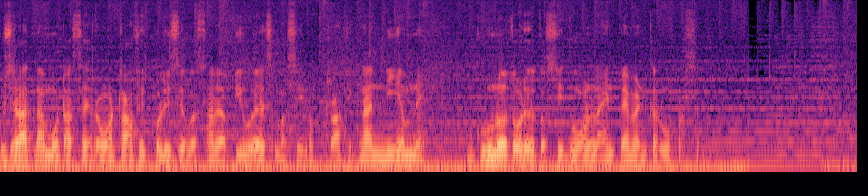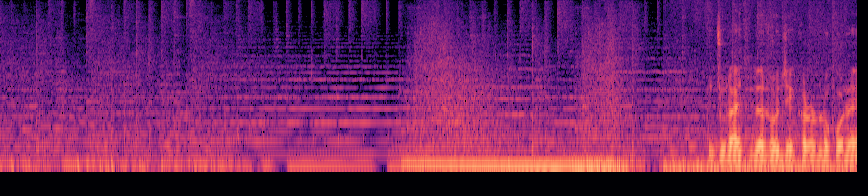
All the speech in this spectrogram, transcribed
ગુજરાતના મોટા શહેરોમાં ટ્રાફિક પોલીસે વસાવ્યા પીઓએસ મશીનો. ટ્રાફિકના નિયમને ગુનો તોડ્યો તો સીધું ઓનલાઈન પેમેન્ટ કરવું પડશે. જુલાઈથી દરરોજ એક કરોડ લોકોને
